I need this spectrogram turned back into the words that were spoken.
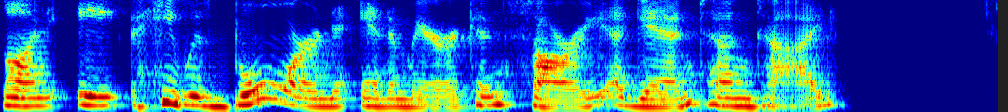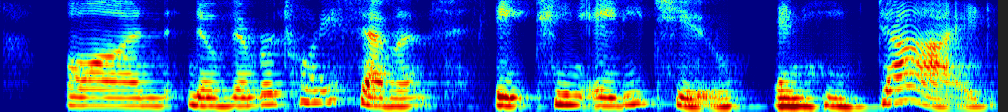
on eight, he was born an American, sorry, again, tongue tied, on November 27th, 1882, and he died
